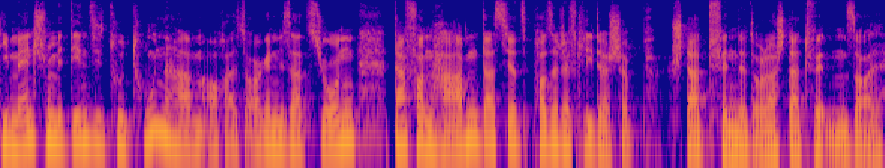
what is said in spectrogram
die Menschen, mit denen Sie zu tun haben, auch als Organisation, davon haben, dass jetzt Positive Leadership stattfindet oder stattfinden soll?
